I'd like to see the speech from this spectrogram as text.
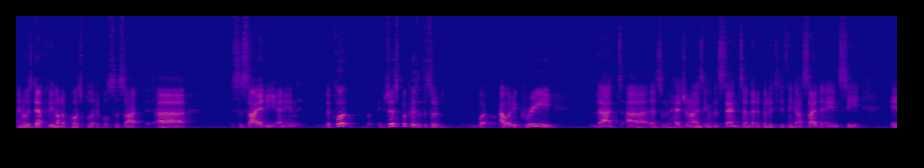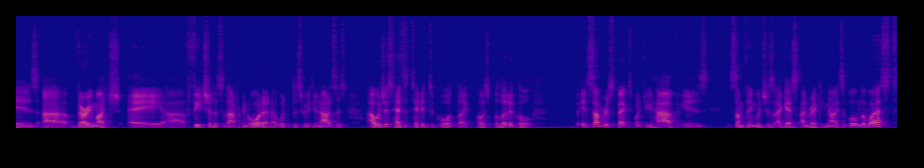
And it was definitely not a post-political society. Uh, society. And in the clo- just because of the sort of, but I would agree that uh, that sort of hegemonizing of the center and that ability to think outside the ANC is uh, very much a uh, feature of the South African order, and I wouldn't disagree with your analysis. I would just hesitate to call it like post-political. In some respects, what you have is something which is, I guess, unrecognizable in the West,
